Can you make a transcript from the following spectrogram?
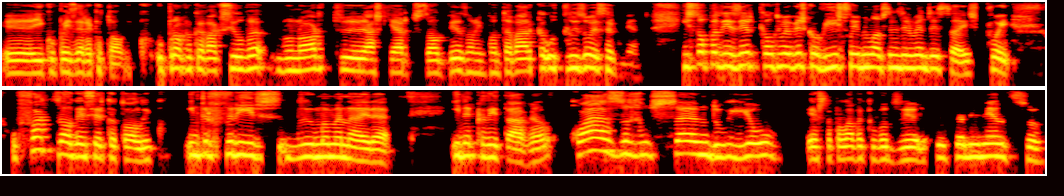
Eh, e que o país era católico. O próprio Cavaco Silva, no Norte, acho que em Artes de Alves ou em Ponta Barca, utilizou esse argumento. Isto só para dizer que a última vez que eu vi isto foi em 1996, que foi o facto de alguém ser católico interferir de uma maneira inacreditável, quase roçando, e eu, esta palavra que eu vou dizer, roçando imenso,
